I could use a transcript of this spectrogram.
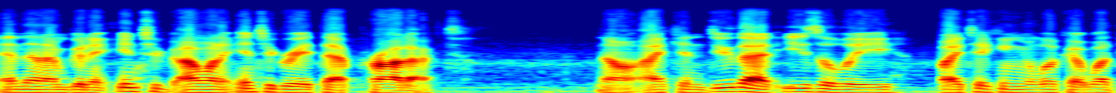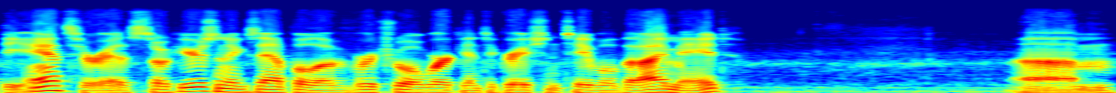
and then I'm going to I want to integrate that product. Now I can do that easily by taking a look at what the answer is. So here's an example of a virtual work integration table that I made. Um,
